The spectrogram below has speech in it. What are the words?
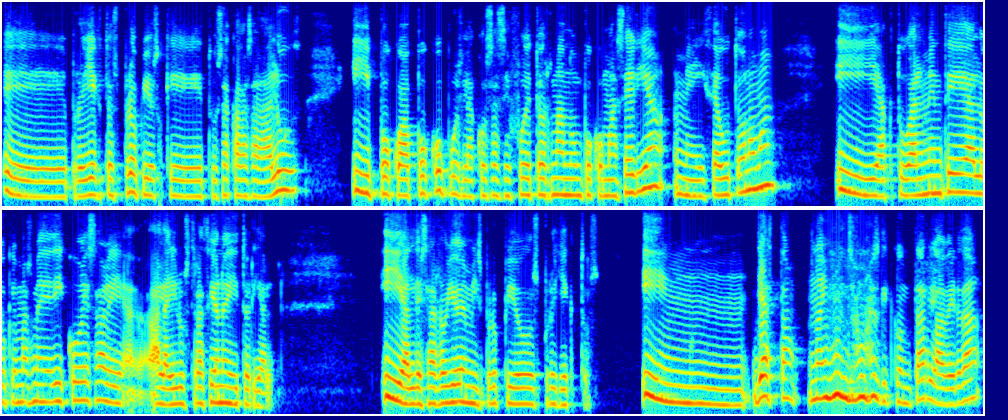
eh, proyectos propios que tú sacabas a la luz y poco a poco pues la cosa se fue tornando un poco más seria, me hice autónoma y actualmente a lo que más me dedico es a la ilustración editorial y al desarrollo de mis propios proyectos. Y mm, ya está, no hay mucho más que contar, la verdad,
